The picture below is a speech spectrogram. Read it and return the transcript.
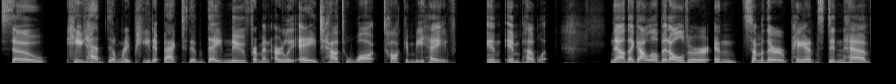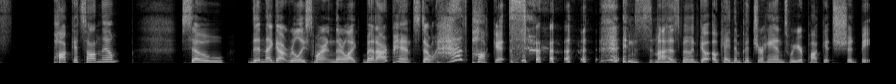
So he had them repeat it back to them. They knew from an early age how to walk, talk, and behave in in public. Now they got a little bit older, and some of their pants didn't have pockets on them, so then they got really smart and they're like, but our pants don't have pockets. and my husband would go, okay, then put your hands where your pockets should be.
